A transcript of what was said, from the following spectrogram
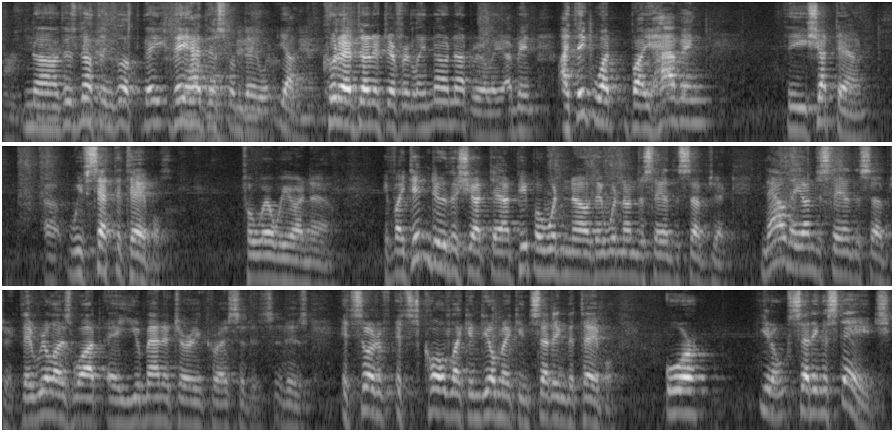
the No, there's nothing. Look, they, they had this from day one. Yeah. Could I have done it differently? No, not really. I mean, I think what, by having the shutdown, uh, we've set the table for where we are now. If I didn't do the shutdown, people wouldn't know, they wouldn't understand the subject. Now they understand the subject. They realize what a humanitarian crisis it is. It's sort of, it's called like in deal making, setting the table. Or, you know, setting a stage.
